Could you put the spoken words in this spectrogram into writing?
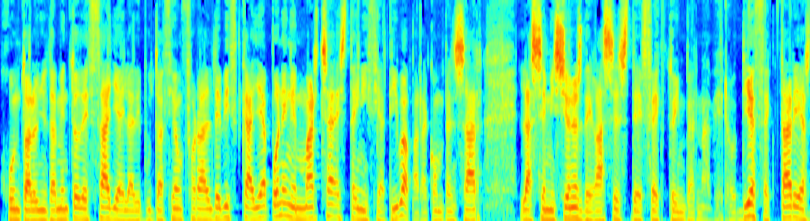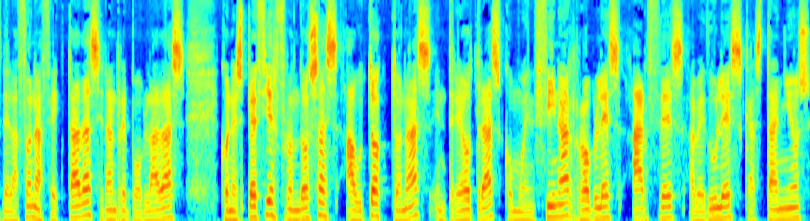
junto al Ayuntamiento de Zaya y la Diputación Foral de Vizcaya, ponen en marcha esta iniciativa para compensar las emisiones de gases de efecto invernadero. Diez hectáreas de la zona afectada serán repobladas con especies frondosas autóctonas, entre otras como encinas, robles, arces, abedules, castaños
